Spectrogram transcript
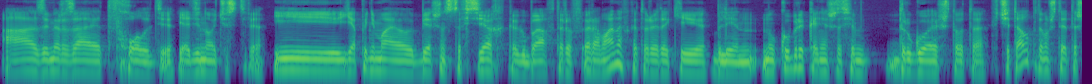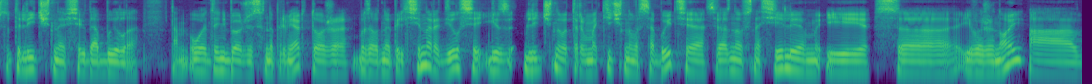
а замерзает в холоде и одиночестве. И я понимаю бешенство всех как бы авторов романов, которые такие, блин, ну Кубрик, конечно, совсем другое что-то вчитал, потому что это что-то личное всегда было. Там у Энтони Бёрджеса, например, тоже «Заводной апельсин» родился из личного травматичного события, связанного с насилием и с э, его женой, а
